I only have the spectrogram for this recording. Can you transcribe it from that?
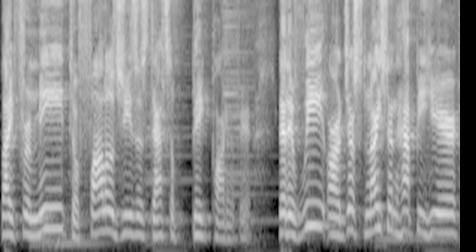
like for me to follow Jesus, that's a big part of it. That if we are just nice and happy here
